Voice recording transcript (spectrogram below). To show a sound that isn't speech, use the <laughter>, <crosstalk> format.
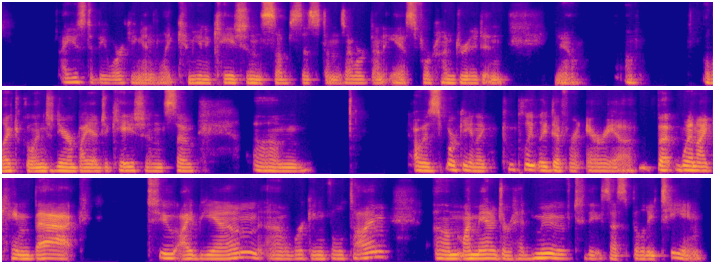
I used to be working in like communication subsystems. I worked on AS400 and, you know, electrical engineer by education. So um, I was working in a completely different area. But when I came back to IBM, uh, working full time, um, my manager had moved to the accessibility team.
